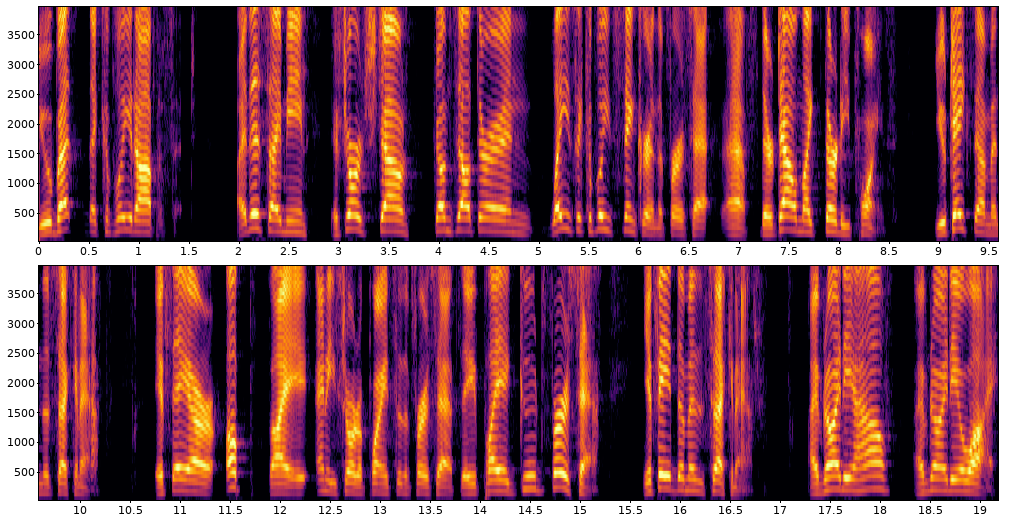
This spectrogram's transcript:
You bet the complete opposite. By this, I mean if Georgetown comes out there and lays a complete stinker in the first half, they're down like 30 points. You take them in the second half. If they are up by any sort of points in the first half, they play a good first half. You fade them in the second half. I have no idea how. I have no idea why.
